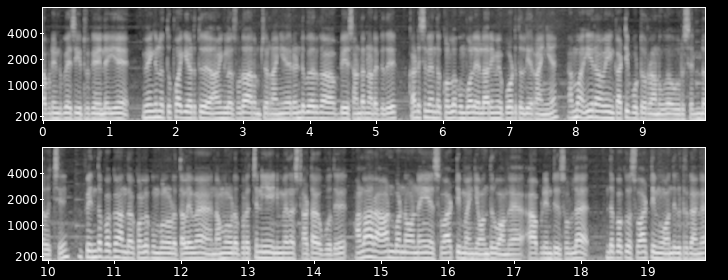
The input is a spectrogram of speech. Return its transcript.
அப்படின்னு பேசிக்கிட்டு இருக்கேன் இல்லையே. இவங்களும் துப்பாக்கி எடுத்து அவங்கள சுட ஆரம்பிச்சிடுறாங்க. ரெண்டு பேருக்கும் அப்படியே சண்டை நடக்குது. கடைசியில் இந்த கொல்ல கும்பல் எல்லாரையுமே போட்டு தள்ளிடுறாங்க. நம்ம ஹீரோவையும் கட்டி போட்டுடுறானுங்க ஒரு செல்லில் வச்சு. இப்போ இந்த பக்கம் அந்த கொல்ல கும்பலோட தலைவன் நம்மளோட பிரச்சனையே இனிமேல் தான் ஸ்டார்ட் ஆக போகுது. அலாரம் ஆன் பண்ண உடனே ஸ்வாட் டீம் இங்கே வந்துடுவாங்க அப்படின்ட்டு சொல்ல இந்த பக்கம் ஸ்வாட் டீம் வந்துக்கிட்டு இருக்காங்க.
